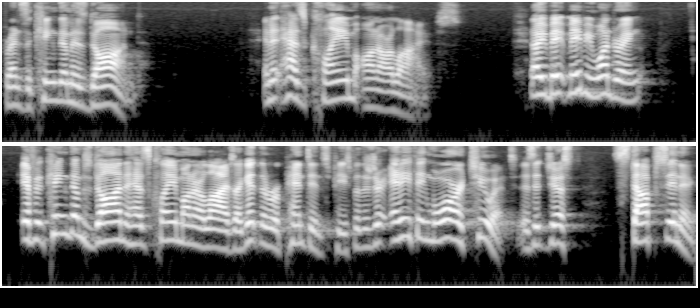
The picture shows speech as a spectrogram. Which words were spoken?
Friends, the kingdom has dawned, and it has claim on our lives. Now, you may, may be wondering if a kingdom's dawned and has claim on our lives, I get the repentance piece, but is there anything more to it? Is it just stop sinning?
